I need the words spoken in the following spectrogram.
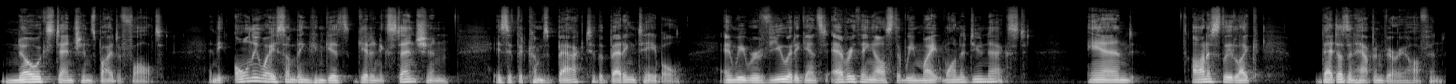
No extensions by default. And the only way something can get, get an extension is if it comes back to the betting table and we review it against everything else that we might want to do next. And honestly, like that doesn't happen very often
